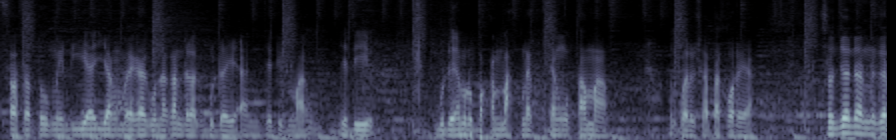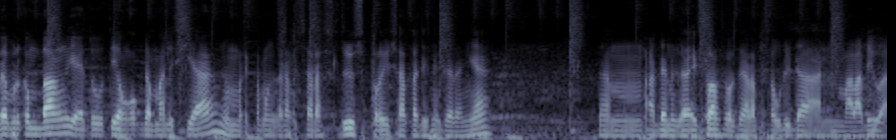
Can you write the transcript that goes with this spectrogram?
salah satu media yang mereka gunakan adalah kebudayaan. Jadi, jadi budaya merupakan magnet yang utama untuk pariwisata Korea. Selanjutnya ada negara berkembang yaitu Tiongkok dan Malaysia yang mereka menggarap secara serius pariwisata di negaranya dan ada negara Islam seperti Arab Saudi dan Maladewa.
